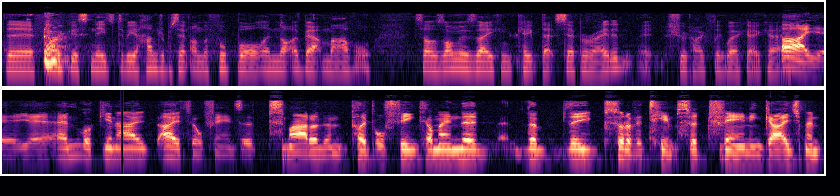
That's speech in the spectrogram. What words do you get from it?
the focus needs to be 100% on the football and not about Marvel. So as long as they can keep that separated, it should hopefully work okay. Oh yeah, yeah. And look, you know, AFL fans are smarter than people think. I mean, the the the sort of attempts at fan engagement,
